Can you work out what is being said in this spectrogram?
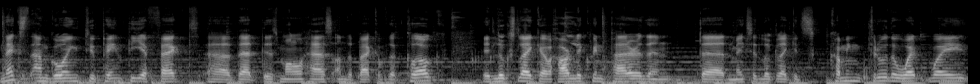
Next I'm going to paint the effect that this model has on the back of the cloak. It looks like a Harlequin pattern that makes it look like it's coming through the webway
